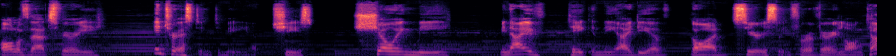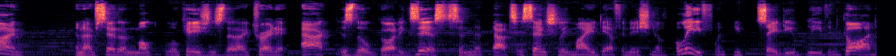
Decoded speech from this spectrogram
all of that's very interesting to me. She's showing me. I mean, I've taken the idea of God seriously for a very long time. And I've said on multiple occasions that I try to act as though God exists, and that that's essentially my definition of belief. When people say, Do you believe in God?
